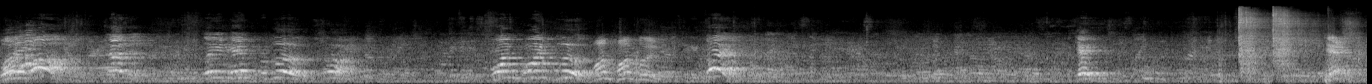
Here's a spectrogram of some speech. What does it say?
One ball. Judges. Lead hit for blue. Score. One point blue. One point blue. Fight. Okay. Yes.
